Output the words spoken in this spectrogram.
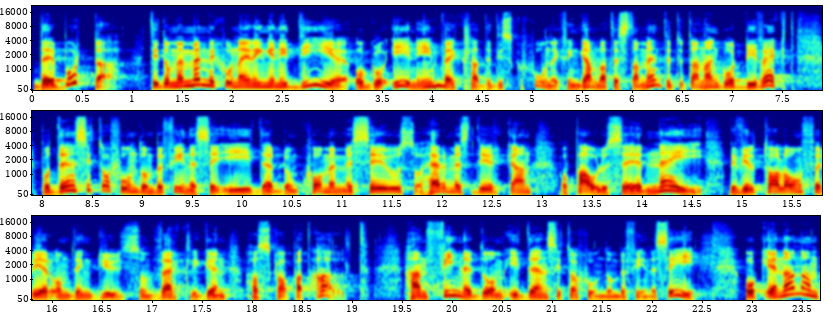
Det är borta. Till de här människorna är det ingen idé att gå in i invecklade diskussioner kring gamla testamentet utan han går direkt på den situation de befinner sig i där de kommer med Zeus och Hermesdyrkan, och Paulus säger nej, vi vill tala om för er om den Gud som verkligen har skapat allt. Han finner dem i den situation de befinner sig i. Och en annan,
